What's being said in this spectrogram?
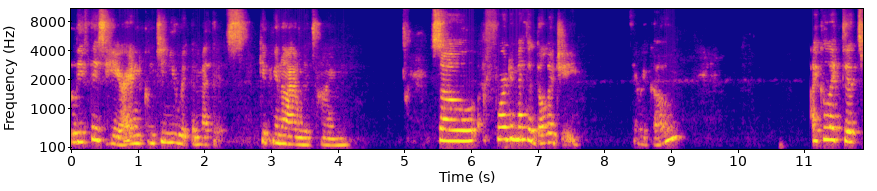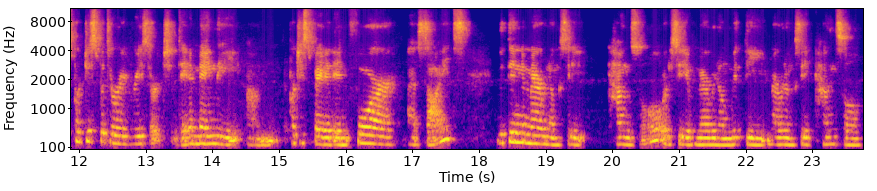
leave this here and continue with the methods, keeping an eye on the time. So for the methodology, there we go. I collected participatory research data, mainly um, participated in four uh, sites within the Maribyrnong City Council or the City of Maribyrnong with the Maribyrnong City Council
